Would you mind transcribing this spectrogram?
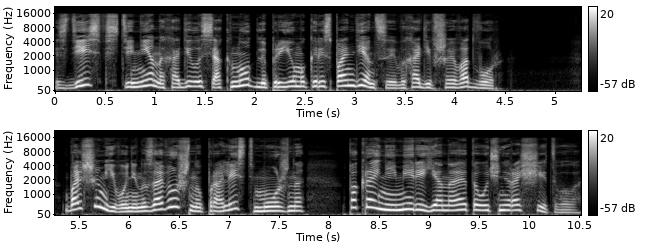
Здесь в стене находилось окно для приема корреспонденции, выходившее во двор. Большим его не назовешь, но пролезть можно — по крайней мере, я на это очень рассчитывала.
